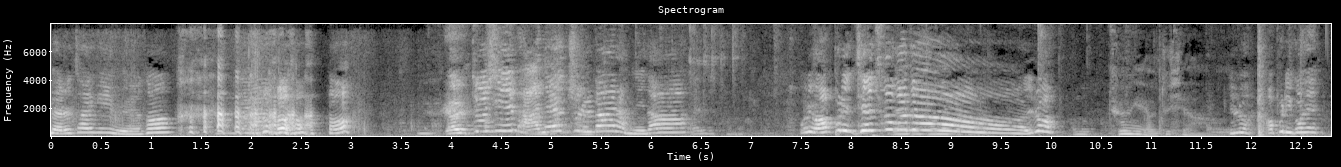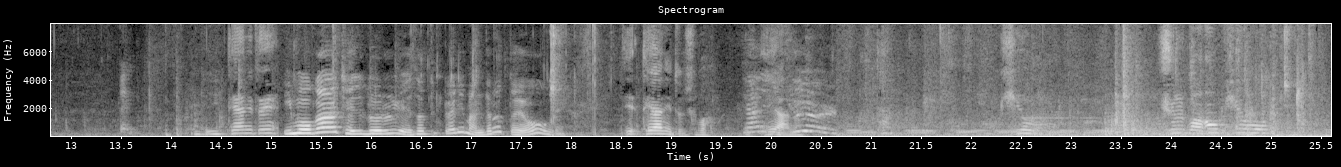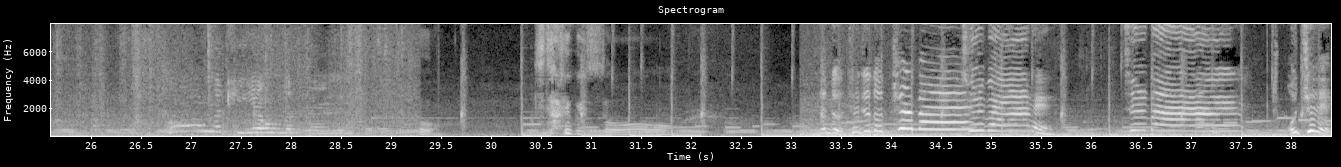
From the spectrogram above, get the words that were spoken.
배를 타기 위해서 12시 반에 출발합니다. 우리 와플이 제주도 가자. 이리 와. 조용히 해 12시야 일로 와. 와플 이거 해. 대한이도 해 이모가 제주도를 위해서 특별히 만들었대요. 그래. 예, 대한이도 줘봐 해 안. 해. 줄. 귀여워 귤봐 어 귀여워 너무나 귀여운 것들. 또 기다리고 있어 연두 제주도 출발! 출발해! 출발! 어째?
